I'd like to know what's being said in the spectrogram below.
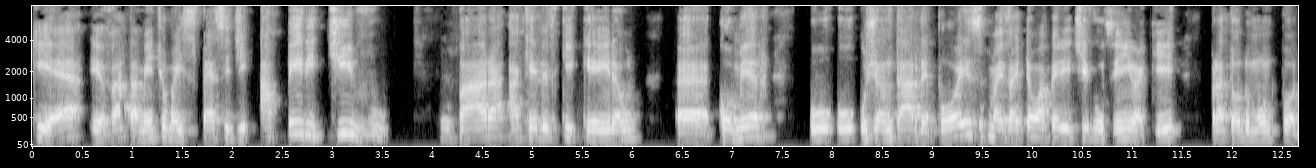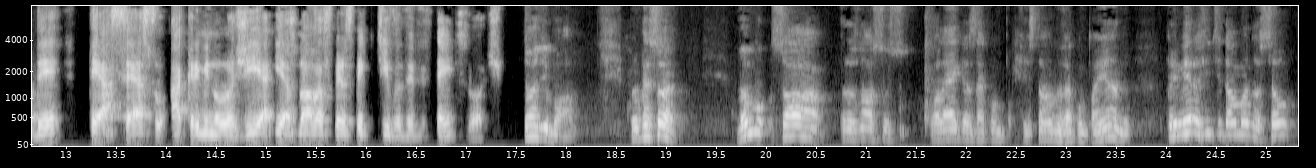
que é exatamente uma espécie de aperitivo para aqueles que queiram é, comer o, o, o, jantar depois, mas vai ter um aperitivozinho aqui para todo mundo poder ter acesso à criminologia e às novas perspectivas existentes hoje. Show de bola. Professor, Vamos só para os nossos colegas que estão nos acompanhando. Primeiro, a gente dá uma noção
